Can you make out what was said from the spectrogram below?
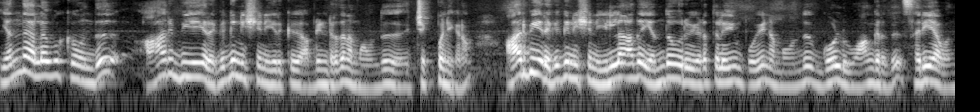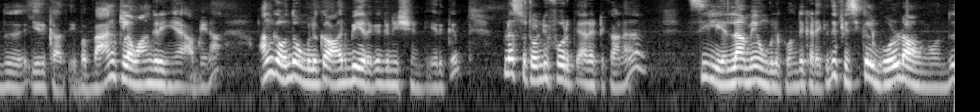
எந்த அளவுக்கு வந்து ஆர்பிஐ ரெகக்னிஷன் இருக்குது அப்படின்றத நம்ம வந்து செக் பண்ணிக்கணும். ஆர்பிஐ ரெகக்னிஷன் இல்லாத எந்த ஒரு இடத்துலையும் போய் நம்ம வந்து கோல்டு வாங்குறது சரியாக வந்து இருக்காது. இப்போ பேங்க்கில் வாங்குறீங்க அப்படின்னா அங்கே வந்து உங்களுக்கு ஆர்பிஐ ரெகக்னிஷன் இருக்குது ப்ளஸ் டுவெண்ட்டி ஃபோர் கேரட்டுக்கான சீல் எல்லாமே உங்களுக்கு வந்து கிடைக்குது. ஃபிசிக்கல் கோல்டு அவங்க வந்து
